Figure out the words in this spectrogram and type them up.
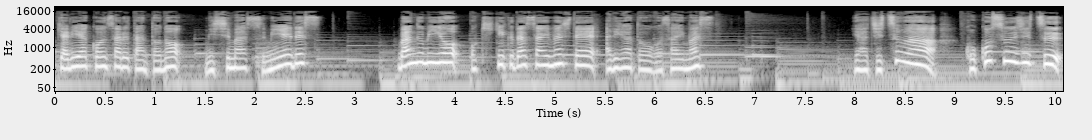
キャリアコンサルタントの三島澄江です。番組をお聞きくださいましてありがとうございます。いや、実は、ここ数日、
